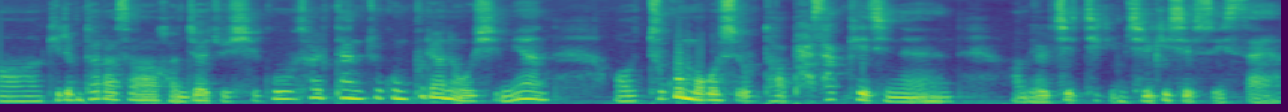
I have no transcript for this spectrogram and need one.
어, 기름 털어서 건져주시고 설탕 조금 뿌려 놓으시면 어, 두고 먹을수록 더 바삭해지는 어, 멸치튀김 즐기실 수 있어요.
